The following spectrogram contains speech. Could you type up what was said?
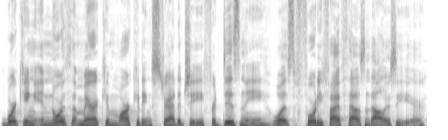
working in North American marketing strategy for Disney was $45,000 a year.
